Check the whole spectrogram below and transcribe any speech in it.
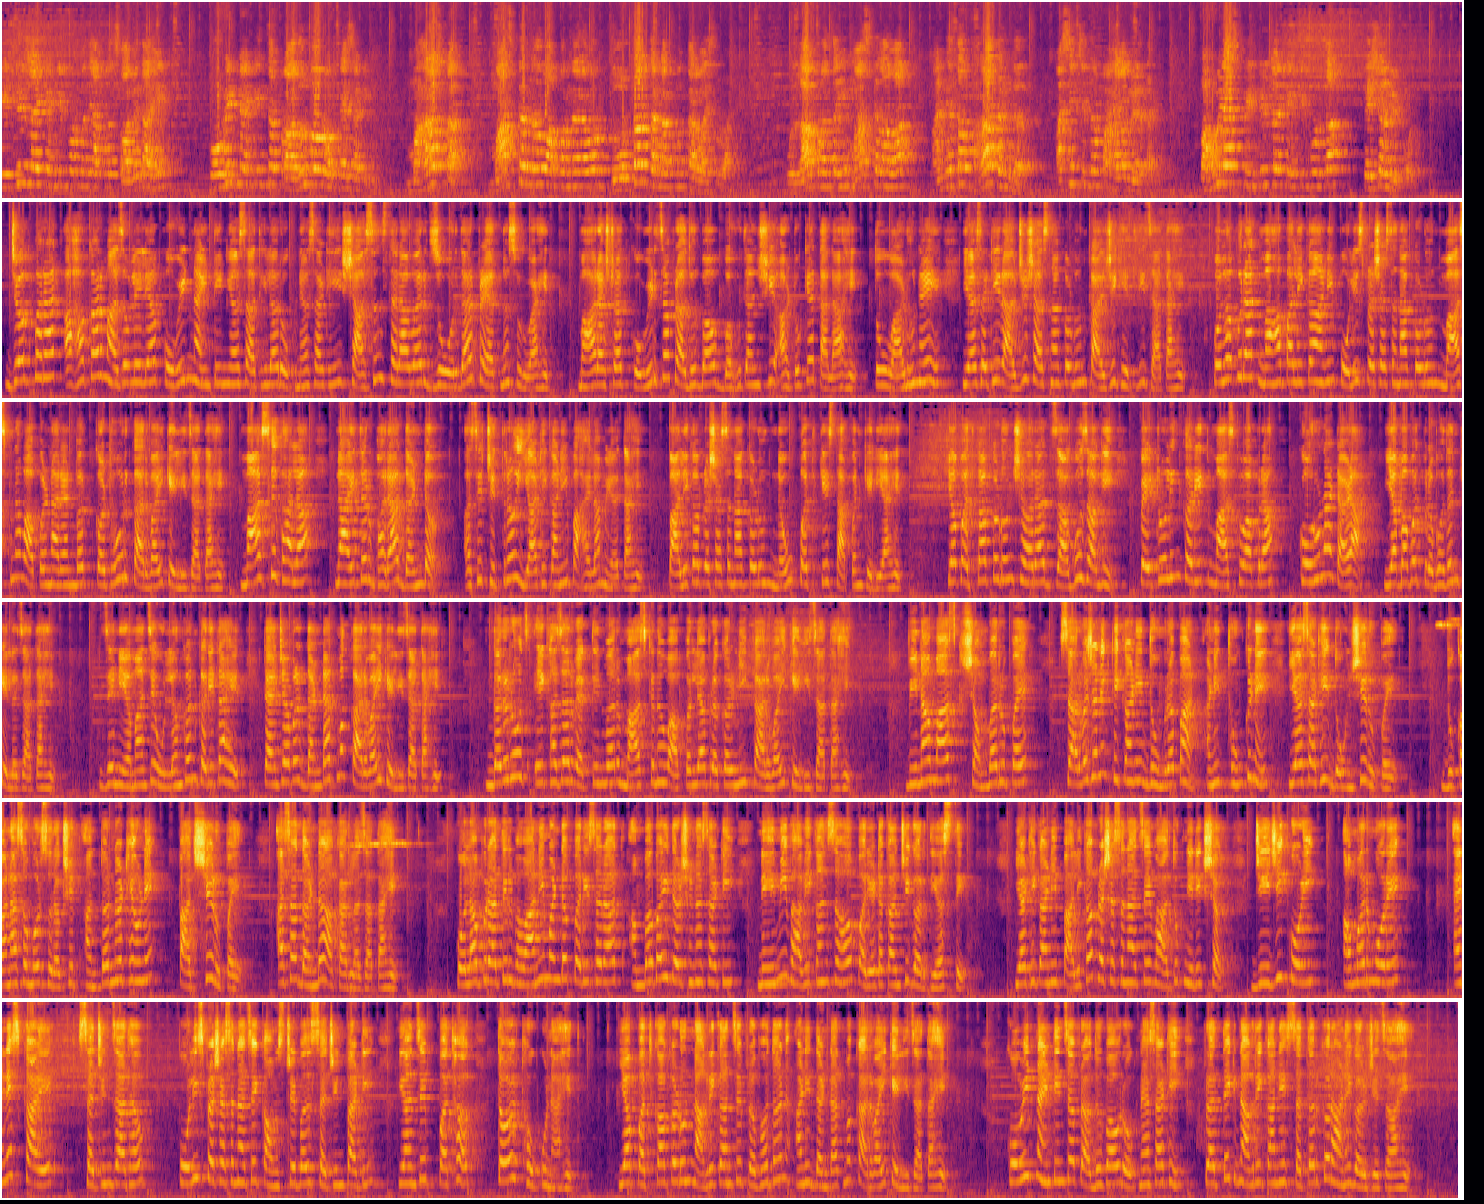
Cases live twenty फोरमध्ये आपलं स्वागत आहे. कोविड नाईन्टीनचा प्रादुर्भाव रोखण्यासाठी महाराष्ट्रात मास्क न वापरणाऱ्यावर जोरदार दंडात्मक कारवाई सुरू आहे. कोल्हापुरातही मास्क लावा अन्यथा भरा दंड असे चित्र पाहायला मिळत आहे. पाहूया स्पीड ट्वेंटी फोरचा स्पेशल रिपोर्ट जगभरात हाहाकार माजवलेल्या कोविड नाईन्टीन या साथीला रोखण्यासाठी शासन स्तरावर जोरदार प्रयत्न सुरू आहेत. महाराष्ट्रात कोविडचा प्रादुर्भाव बहुतांशी आटोक्यात आला आहे. तो वाढू नये यासाठी राज्य शासनाकडून काळजी घेतली जात आहे. कोल्हापुरात महापालिका आणि पोलीस प्रशासनाकडून मास्क न वापरणाऱ्यांवर कठोर कारवाई केली जात आहे. मास्क घाला नाहीतर भरा दंड असे चित्र या ठिकाणी पाहायला मिळत आहे. पालिका प्रशासनाकडून नऊ पथके स्थापन केली आहेत. या पथकाकडून शहरात जागोजागी पेट्रोलिंग करीत मास्क वापरा कोरोना टाळा याबाबत प्रबोधन केलं जात आहे. जे नियमांचे उल्लंघन करीत आहेत त्यांच्यावर दंडात्मक कारवाई केली जात आहे. दररोज एक हजार व्यक्तींवर मास्क न वापरल्याप्रकरणी कारवाई केली जात आहे. विना मास्क शंभर रुपये सार्वजनिक ठिकाणी धूम्रपान आणि थुंकणे यासाठी दोनशे रुपये दुकानासमोर सुरक्षित अंतर न ठेवणे पाचशे रुपये असा दंड आकारला जात आहे. कोल्हापुरातील भवानी मंडप परिसरात अंबाबाई दर्शनासाठी नेहमी भाविकांसह पर्यटकांची गर्दी असते. या ठिकाणी पालिका प्रशासनाचे वाहतूक निरीक्षक G G Koli Amar More N S Kale Sachin Jadhav police प्रशासनाचे कॉन्स्टेबल सचिन पाटील यांचे पथक तळ ठोकून आहेत. या पथकाकडून नागरिकांचे प्रबोधन आणि दंडात्मक कारवाई केली जात आहे. कोविड नाईन्टीनचा प्रादुर्भाव रोखण्यासाठी प्रत्येक नागरिकाने सतर्क राहणे गरजेचं आहे.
